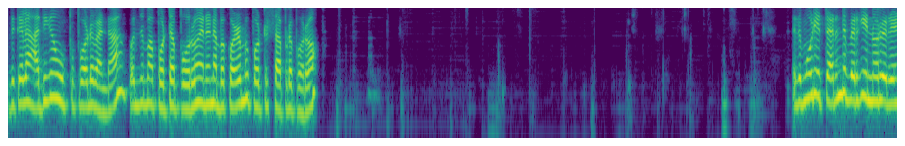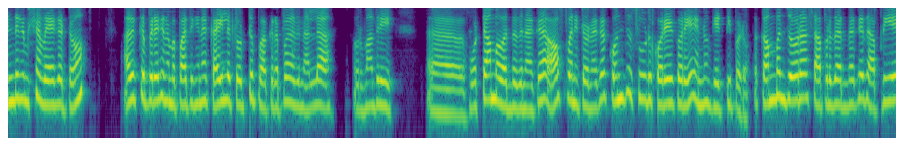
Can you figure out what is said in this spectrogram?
இதுக்கெல்லாம் அதிகம் உப்பு போட வேண்டாம். கொஞ்சமாக போட்டால் போகிறோம் ஏன்னா நம்ம குழம்பு போட்டு சாப்பிட போகிறோம் இது மூடியை திறந்த பிறகு இன்னொரு ரெண்டு நிமிஷம் வேகட்டும். அதுக்கு பிறகு நம்ம பார்த்தீங்கன்னா கையில் தொட்டு பார்க்குறப்ப அது நல்லா ஒரு மாதிரி ஒட்டாமல் ஒட்டாம வந்ததுனாக்க ஆஃப் பண்ணிட்டோம்னாக்க கொஞ்சம் சூடு குறைய குறைய இன்னும் கெட்டிப்படும். கம்பஞ்சோரா சாப்பிட்றதா இருந்தாக்க இது அப்படியே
